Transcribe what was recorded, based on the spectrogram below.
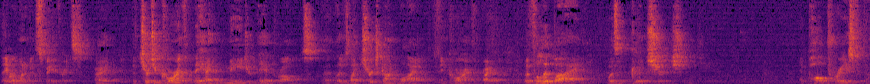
they were one of his favorites, right? The church in Corinth, they had major, they had problems. It was like church gone wild in Corinth, right? But Philippi was a good church. And Paul prays for them.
